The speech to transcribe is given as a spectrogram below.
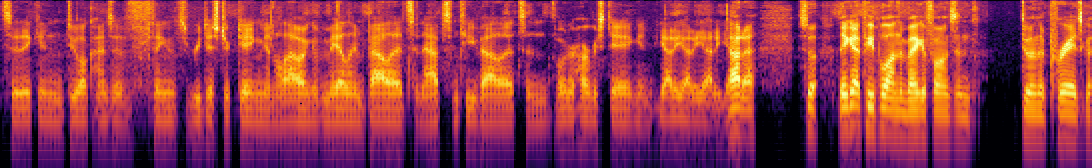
so they can do all kinds of things, redistricting and allowing of mail-in ballots and absentee ballots and voter harvesting and yada yada yada yada. So they got people on the megaphones and doing the parades go,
